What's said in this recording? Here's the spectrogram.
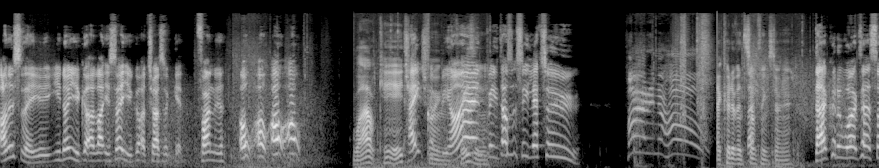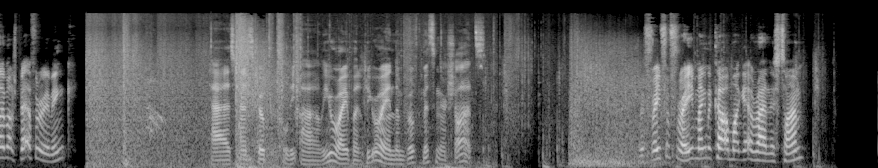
Honestly, you, you know you got to, like you say, you got to try to get find the. Oh, oh, oh, oh! Wow, KH H from going behind, crazy. but he doesn't see Letu. Fire in the hole! That could have been something, Stoner. That could have worked out so much better for him, Ink. Taz trying to scope Le- uh, Leroy, but Leroy and them both missing their shots. We're three for three. Magna Carta might get around this time. They're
